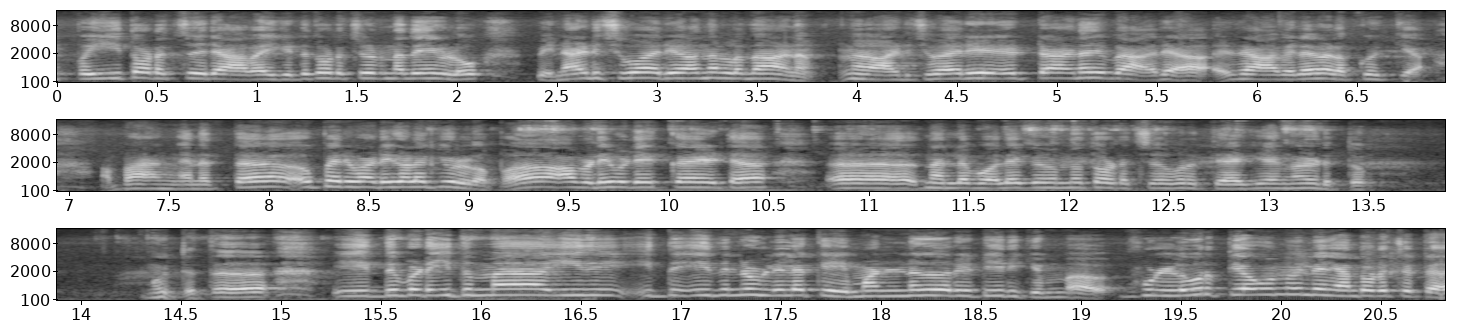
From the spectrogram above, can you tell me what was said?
ഇപ്പം ഈ തുടച്ച് വൈകിട്ട് തുടച്ചിടുന്നതേ ഉള്ളൂ. പിന്നെ അടിച്ചു വാരുക എന്നുള്ളതാണ്. അടിച്ചു വാരിയിട്ടാണ് രാവിലെ വിളക്ക് വെക്കുക. അപ്പം അങ്ങനത്തെ പരിപാടികളൊക്കെ ഉള്ളൂ. അപ്പോൾ അവിടെ ഇവിടെയൊക്കെ ആയിട്ട് നല്ല നല്ലപോലെയൊക്കെ ഒന്ന് തുടച്ച് വൃത്തിയാക്കി അങ്ങ് എടുത്തു. മുറ്റത്ത് ഇതിവിടെ ഇതുമ ഈ ഇത് ഇതിന്റെ ഉള്ളിലൊക്കെ മണ്ണ് കയറിയിട്ടിരിക്കും ഫുള്ള് വൃത്തിയാവുന്നില്ല ഞാൻ തുടച്ചിട്ട്.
